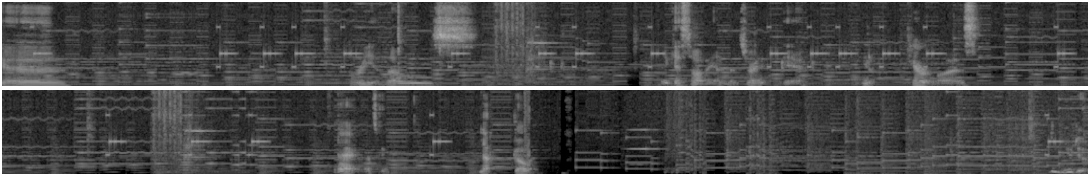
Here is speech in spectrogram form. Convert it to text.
uh, three of those. I think I saw the elements, right? Yeah. You know, carrot wise. Alright, that's good. No, go away. Are you doing?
